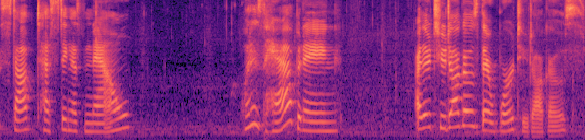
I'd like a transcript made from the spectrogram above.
Stop testing us now? What is happening? Are there two doggos? There were two doggos.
